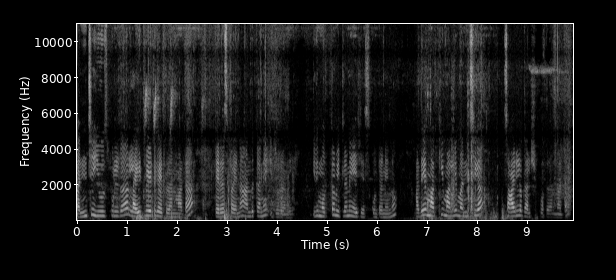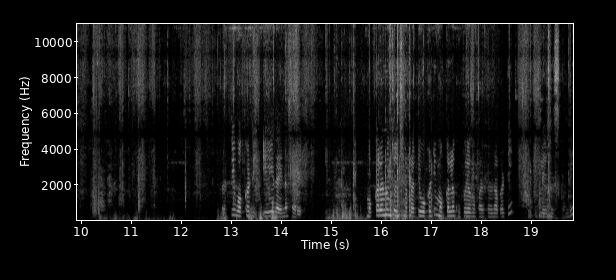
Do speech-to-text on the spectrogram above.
మంచి యూస్ఫుల్గా లైట్ వెయిట్గా అవుతుంది అనమాట టెర్రస్ పైన. అందుకనే ఇది చూడండి. ఇది మొత్తం ఇట్లనే వేసేసుకుంటాను నేను. అదే మక్కి మళ్ళీ మంచిగా సాయిల్లో కలిసిపోతుంది అనమాట ప్రతి ఒక్కటి ఏదైనా సరే. మొక్కల నుంచి వచ్చిన ప్రతి ఒక్కటి మొక్కలకు ఉపయోగపడుతుంది కాబట్టి ఇట్లా వేసేసుకోండి.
